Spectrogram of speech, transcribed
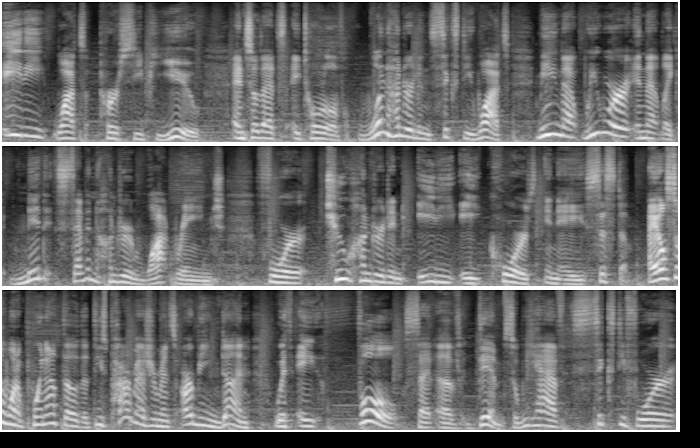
80 watts per CPU. And so that's a total of 160 watts, meaning that we were in that like mid 700 watt range for 288 cores in a system. I also want to point out though that these power measurements are being done with a full set of DIMMs. So we have 64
